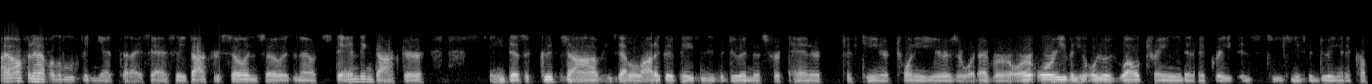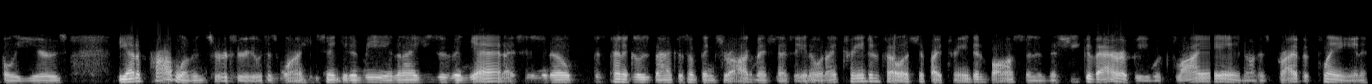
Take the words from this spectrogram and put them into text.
I often have a little vignette that I say, I say, Dr. So-and-so is an outstanding doctor and he does a good job. He's got a lot of good patients. He's been doing this for 10 or 15 or 20 years or whatever, or, or even he, or he was well trained at a great institution. He's been doing it a couple of years. He had a problem in surgery, which is why he sent you to me. And then I use a vignette. I say, you know, this kind of goes back to something Chirag mentioned. I say, you know, when I trained in fellowship, I trained in Boston, and the Sheikh of Araby would fly in on his private plane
